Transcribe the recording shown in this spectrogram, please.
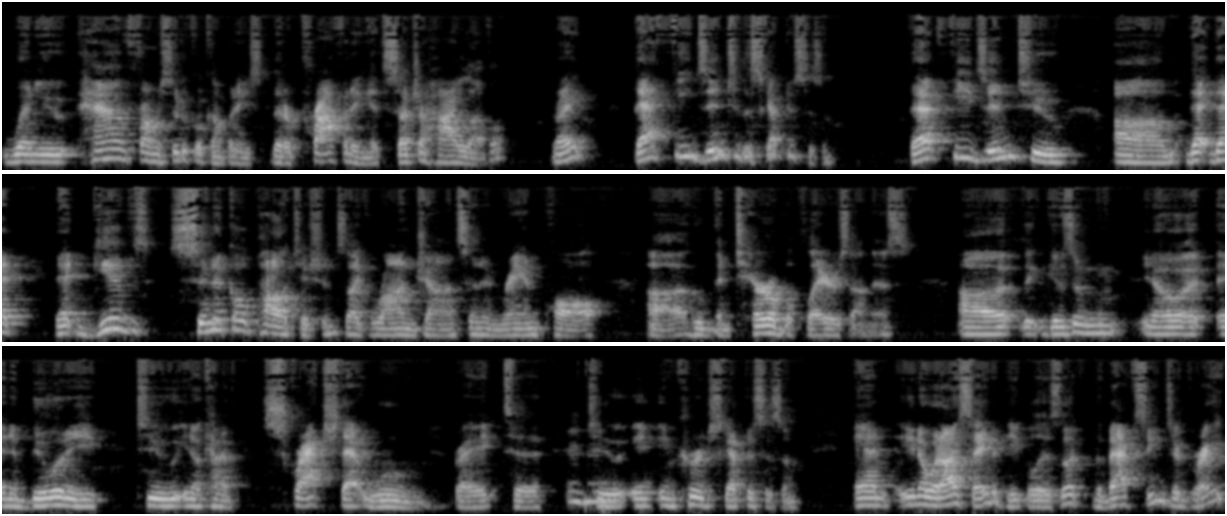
when you have pharmaceutical companies that are profiting at such a high level right that feeds into the skepticism. That feeds into um, that that that gives cynical politicians like ron johnson and rand paul uh, who've been terrible players on this uh, that gives them you know a, an ability to you know kind of scratch that wound, right? To mm-hmm. to in, encourage skepticism. And you know what I say to people is, look, the vaccines are great.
